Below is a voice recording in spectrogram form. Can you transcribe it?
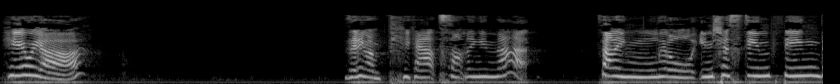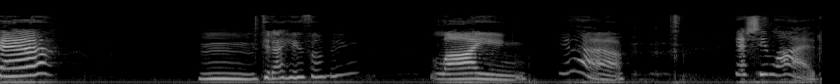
here we are. Does anyone pick out something in that? Something little interesting thing there? Hmm, did I hear something? Lying. Yeah. Yeah, she lied.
